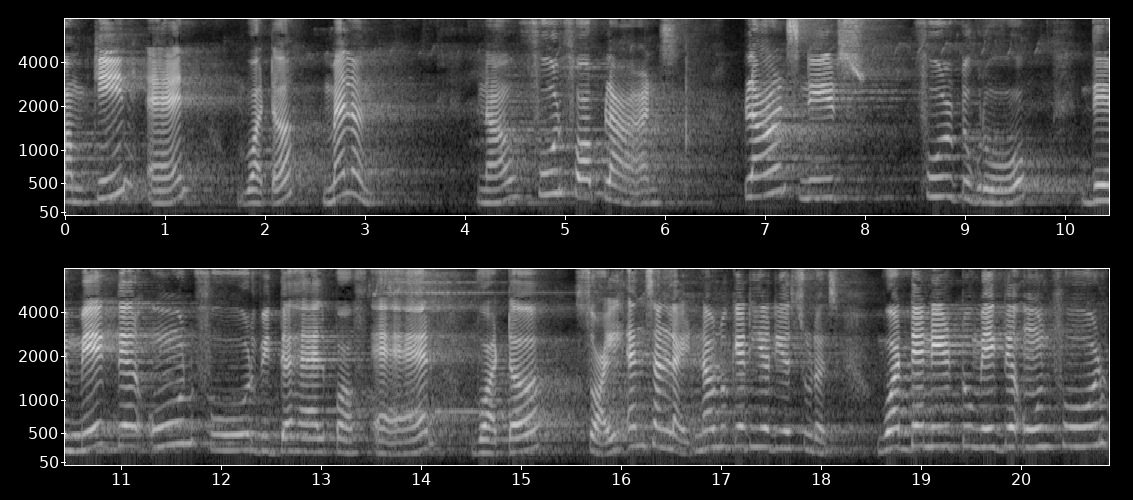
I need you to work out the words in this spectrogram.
pumpkin and water melon now food for plants plants needs food to grow they make their own food with the help of air water soil and sunlight. Now look at here dear students. What they need to make their own food?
